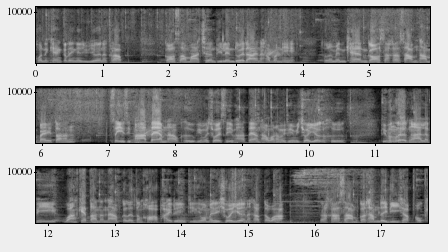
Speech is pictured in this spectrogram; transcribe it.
คนในแคนก็เล่นกันอยู่เยอะนะครับ ก็สามารถเชิญพี่เล่นด้วยได้นะครับ วันนี้ทัวร์นาเมนต์แคนก็สาขา3ทำไปตอนนั้น 45 แต้มนะครับคือพี่มาช่วย 45 แต้มถามว่าทำไมพี่ไม่ช่วยเยอะก็คือ พี่เพิ่งเลิกงานแล้วพี่ว่างแค่ตอนนั้นนะครับ ก็เลยต้องขออภัยด้วยจริงๆที่ว่าไม่ได้ช่วยเยอะนะครับ แต่ว่าสาขา3 ก็ทำได้ดีครับ โอเค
